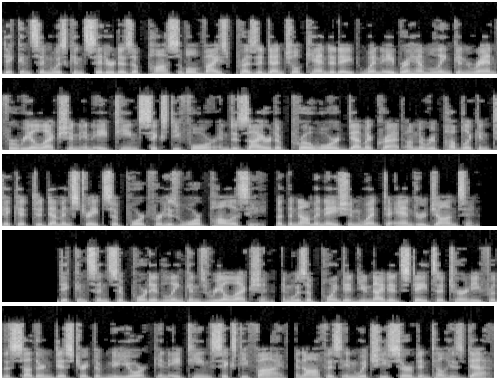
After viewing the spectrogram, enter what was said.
Dickinson was considered as a possible vice presidential candidate when Abraham Lincoln ran for re-election in 1864 and desired a pro-war Democrat on the Republican ticket to demonstrate support for his war policy, but the nomination went to Andrew Johnson. Dickinson supported Lincoln's re-election, and was appointed United States Attorney for the Southern District of New York in 1865, an office in which he served until his death.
